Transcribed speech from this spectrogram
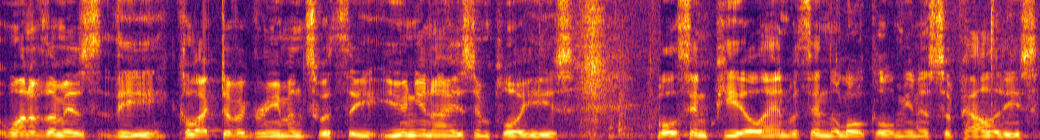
one of them is the collective agreements with the unionized employees, both in Peel and within the local municipalities,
